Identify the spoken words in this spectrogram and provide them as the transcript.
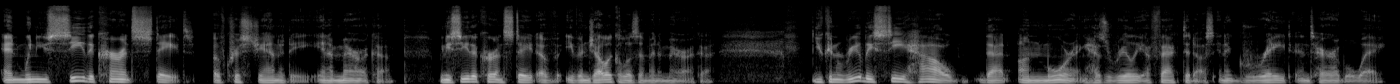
And when you see the current state of Christianity in America, when you see the current state of evangelicalism in America, you can really see how that unmooring has really affected us in a great and terrible way.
